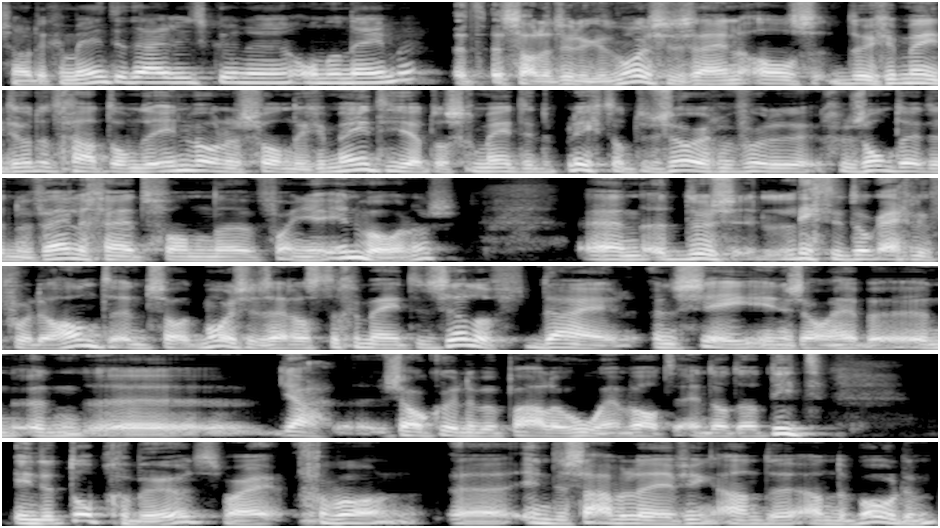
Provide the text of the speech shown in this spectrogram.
Zou de gemeente daar iets kunnen ondernemen? Het, zou natuurlijk het mooiste zijn als de gemeente, want het gaat om de inwoners van de gemeente. Je hebt als gemeente de plicht om te zorgen voor de gezondheid en de veiligheid van, eh, van je inwoners. En eh, dus ligt het ook eigenlijk voor de hand. En het zou het mooiste zijn als de gemeente zelf daar een C in zou hebben. Een, een, eh, ja, zou kunnen bepalen hoe en wat. En dat dat niet in de top gebeurt, maar gewoon in de samenleving aan de, aan de bodem.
